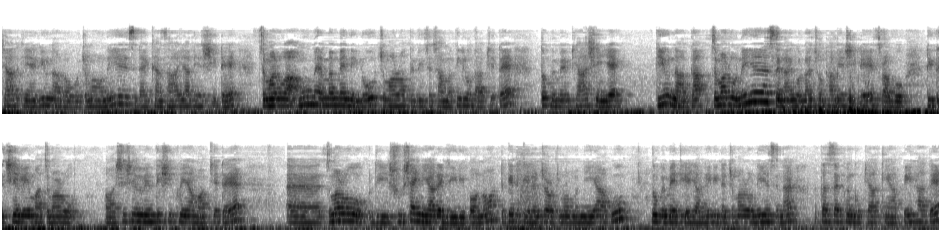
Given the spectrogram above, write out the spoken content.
ဖျားသခင်ရဲ့ပြုနာတော်ကိုကျွန်တော်တို့နေ့ရက်စတိုင်းခံစားရလျက်ရှိတယ်ကျမတို့ကအမှုမဲ့အမမဲ့နေလို့ကျမတို့တည်တည်ချာချာမသိလို့သာဖြစ်တယ်တို့ပင်ပင်ဖျားရှင်ရဲ့ ဂိယုနာကကျမတို့နေ့ရက်စင်တိုင်းကိုလွှမ်းခြုံထားလျက်ရှိတယ်ဆိုတော့ကိုဒီတချင်းလေးမှာကျမတို့အာရှင်းရှင်းလင်းသိရှိခွင့်ရမှာဖြစ်တယ်အဲကျမတို့ဒီရှူရှိုက်နေရတဲ့လေတွေပေါ့နော်တကယ်တကယ်တမ်းကျတော့ကျမတို့မမြင်ရဘူးသို့ပေမဲ့ဒီအရာလေးတွေနဲ့ကျမတို့နေ့ရက်စင်တိုင်းအသက်ဆက်ခွင့်ကိုဖျားခင်ကပေးထားတဲ့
